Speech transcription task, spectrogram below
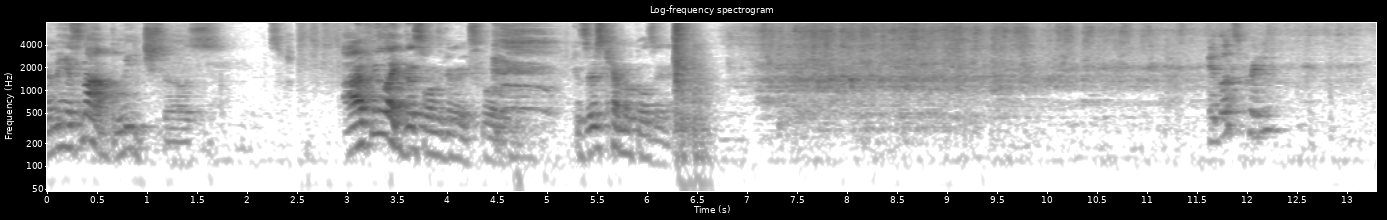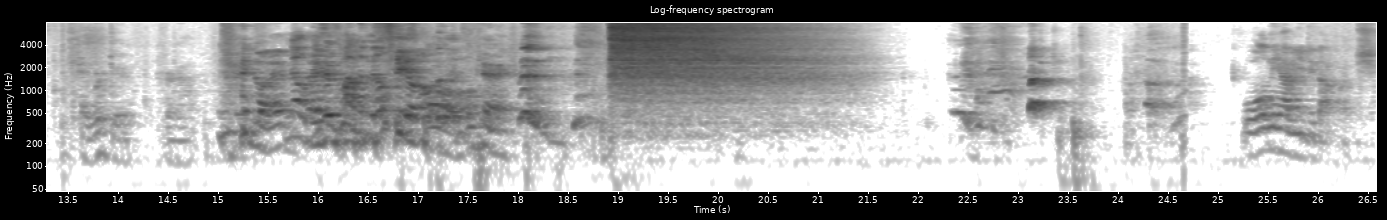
I mean, it's not bleach, so it's. it's- I feel like this one's gonna explode. Because there's chemicals in it. It looks pretty. Okay, we're good for now. no, I, No, this didn't is when the the milk is seal. Oh, okay. We'll only have you do that much.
